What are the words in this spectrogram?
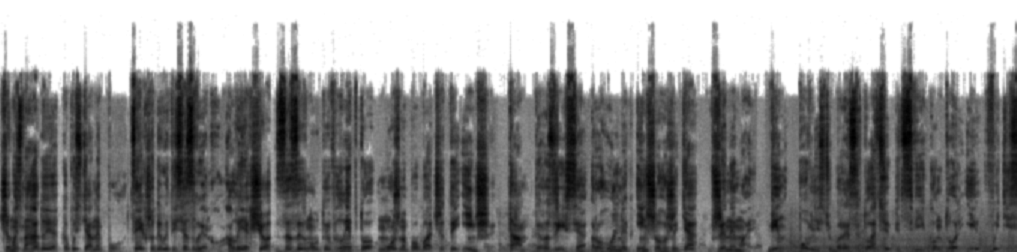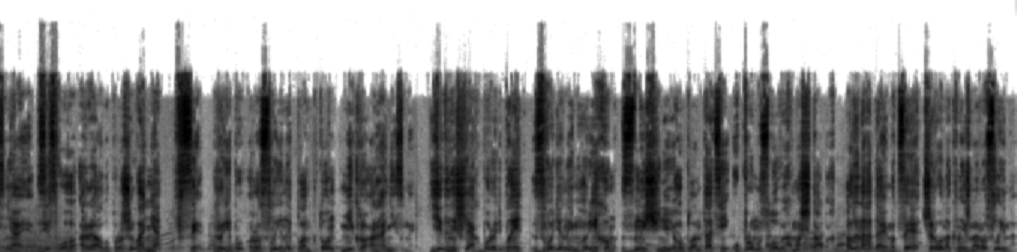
чимось нагадує капустяне поле. Це якщо дивитися зверху. Але якщо зазирнути вглиб, то можна побачити інше. Там, де розрігся рогульник, іншого життя вже немає. Він повністю бере ситуацію під свій контроль і витісняє зі свого ареалу проживання все: рибу, рослини, планктон, мікроорганізми. Єдиний шлях боротьби з водяним горіхом знищення його плантацій у промислових масштабах. Але нагадаємо, це червонокнижна рослина.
